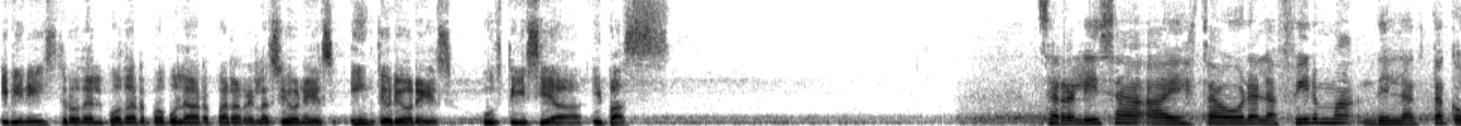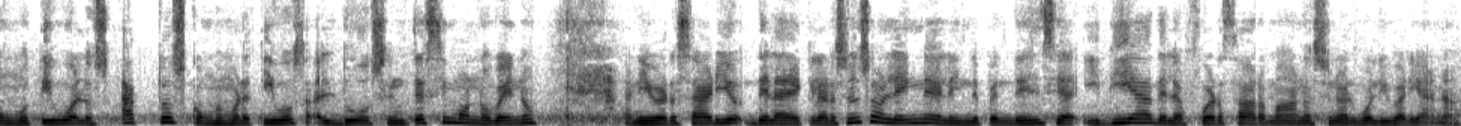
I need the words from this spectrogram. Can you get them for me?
y Ministro del Poder Popular para Relaciones Interiores, Justicia y Paz. Se realiza a esta hora la firma del acta con motivo a los actos conmemorativos al duocentésimo noveno aniversario de la Declaración Solemne de la Independencia y Día de la Fuerza Armada Nacional Bolivariana.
